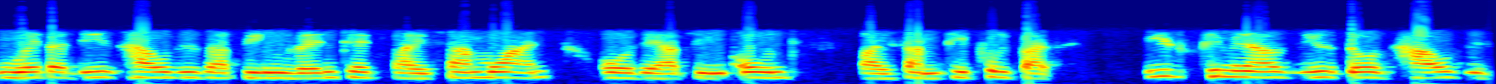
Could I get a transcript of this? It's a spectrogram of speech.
whether these houses are being rented by someone or they are being owned by some people. But these criminals use those houses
